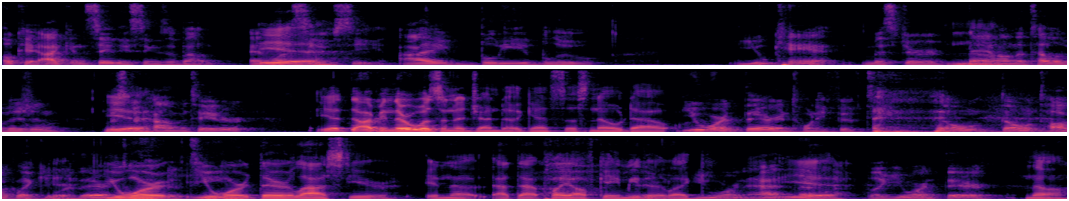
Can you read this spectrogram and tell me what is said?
okay, I can say these things about NYCFC. I bleed blue. You can't, Mister Man on the television, Mister Yeah. Commentator. Yeah, I mean there was an agenda against us, no doubt. You weren't there in 2015. don't don't talk like you were there. You weren't you weren't there last year in that at that playoff game either. Yeah, Like you weren't at yeah. yeah, like you weren't there, no,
